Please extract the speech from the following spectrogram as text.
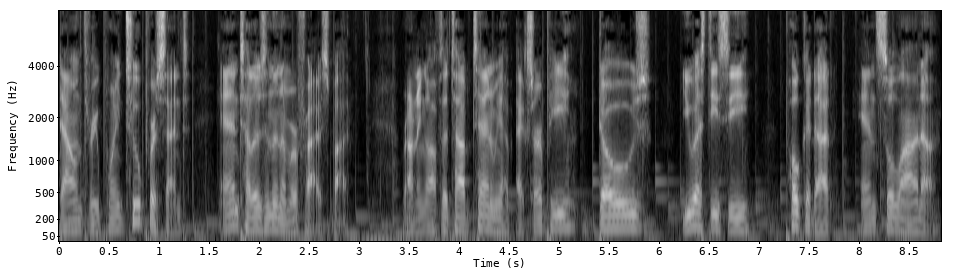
down 3.2%. And Tether's in the number 5 spot. Rounding off the top 10, we have XRP, Doge, USDC, Polkadot, and Solana.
